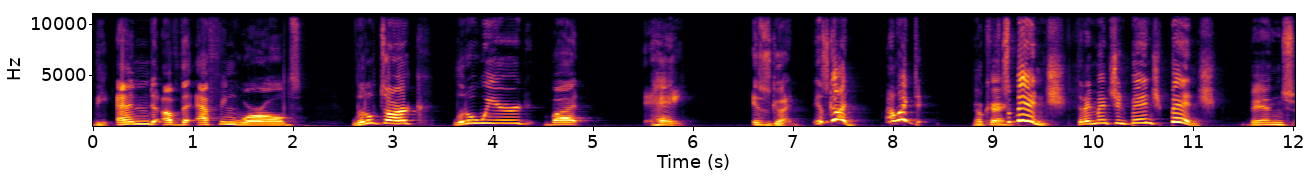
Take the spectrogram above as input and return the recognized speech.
the end of the effing world. Little dark, little weird, but hey, is good. It's good. I liked it. Okay. It's a binge. Did I mention binge? Binge. binge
